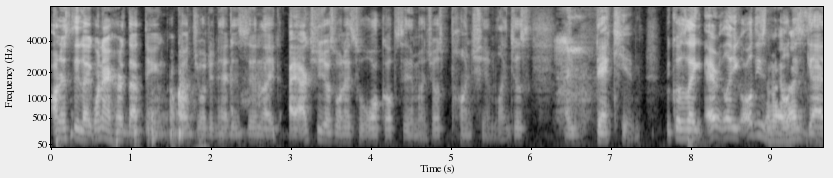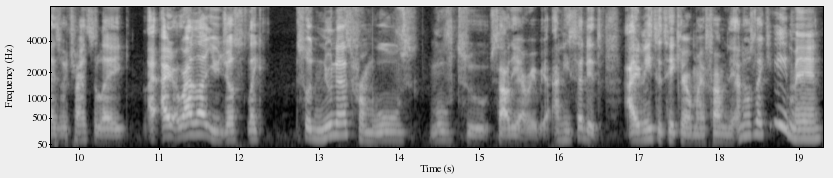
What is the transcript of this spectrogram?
honestly, like when I heard that thing about Jordan Henderson, like I actually just wanted to walk up to him and just punch him, like just like deck him, because like every, like all these And I all like- these guys were trying to like I I rather you just like so Nunes from Wolves moved to Saudi Arabia and he said it I need to take care of my family. And I was like hey man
